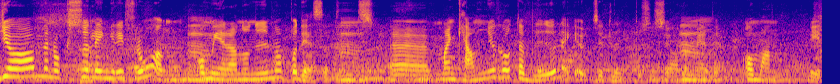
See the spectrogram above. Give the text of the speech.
Ja, men också längre ifrån och mer anonyma på det sättet. Eh, man kan ju låta bli att lägga ut sitt liv på sociala medier om man vill.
